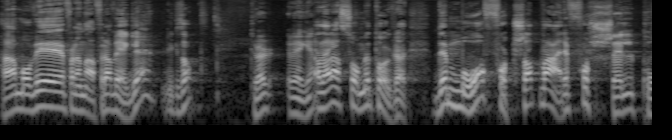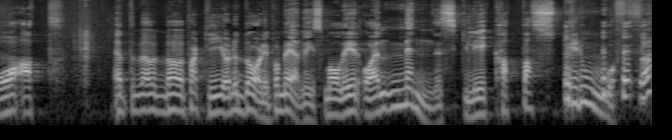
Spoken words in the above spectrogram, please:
her må vi, for den er fra VG, ikke sant? Tror jeg VG. Ja, det er som et togkrasj. Det må fortsatt være forskjell på at et parti gjør det dårlig på meningsmålinger og en menneskelig katastrofe,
